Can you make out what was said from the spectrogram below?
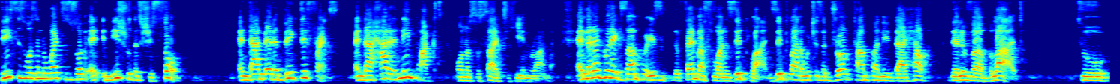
this wasn't a way to solve an issue that she saw. And that made a big difference. And that had an impact on a society here in Rwanda. Another good example is the famous one, Zipline. Zipline, which is a drone company that help deliver blood to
